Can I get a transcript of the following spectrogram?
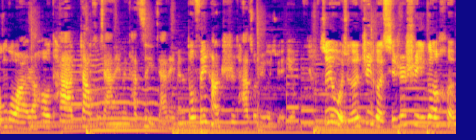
公公啊，然后她丈夫家那边，她自己家那边都非常支持她做这个决定。所以我觉得这个其实是一个很。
